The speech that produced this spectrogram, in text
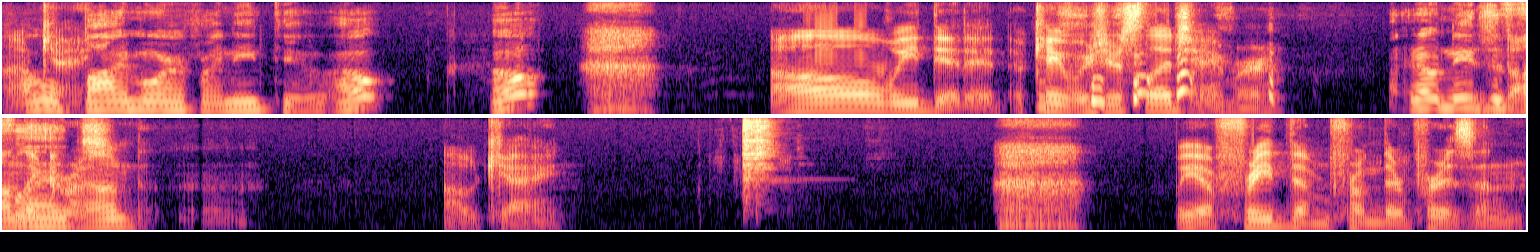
I will buy more if I need to. Oh, oh! Oh, we did it. Okay, where's your sledgehammer? I don't need Is the it on sledge. the ground? Okay. we have freed them from their prison.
